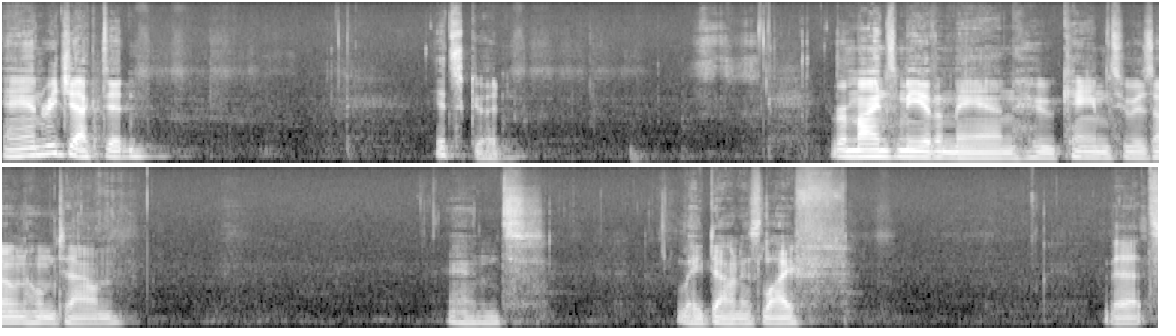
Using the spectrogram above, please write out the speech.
and rejected, it's good. It reminds me of a man who came to his own hometown and laid down his life that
